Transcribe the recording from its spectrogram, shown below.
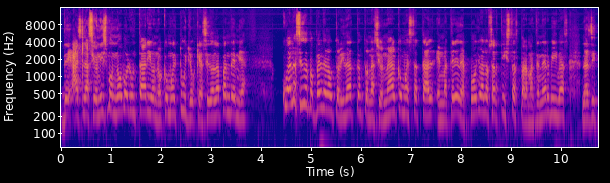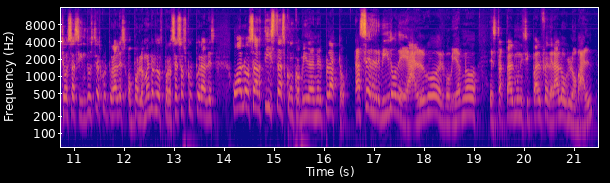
de aislacionismo no voluntario, no como el tuyo, que ha sido la pandemia, ¿Cuál ha sido el papel de la autoridad, tanto nacional como estatal, en materia de apoyo a los artistas para mantener vivas las dichosas industrias culturales, o por lo menos los procesos culturales, o a los artistas con comida en el plato? ¿Ha servido de algo el gobierno estatal, municipal, federal o global?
